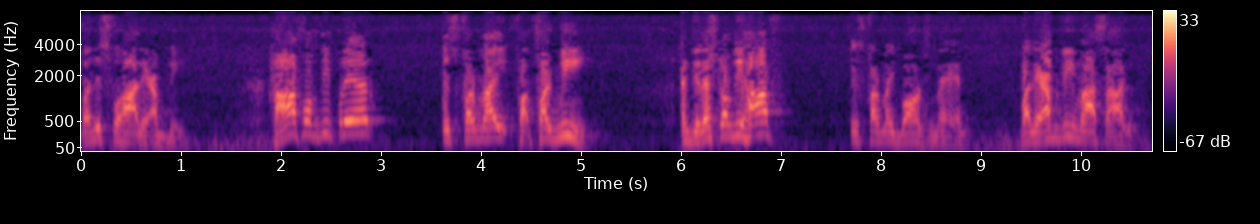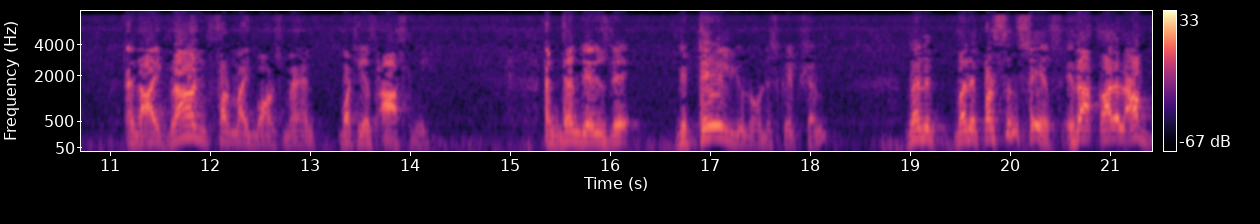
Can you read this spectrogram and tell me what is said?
وَنِصْفُهَا لِعَبْدِي Half of the prayer is for, my, for, for me, and the rest of the half is for my bondsman. وَلِعَبْدِي مَا سَأَلْ And I grant for my bondsman what he has asked me. And then there is the detailed, you know, description. When a, when a person says, إِذَا قَالَ الْعَبْدُ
